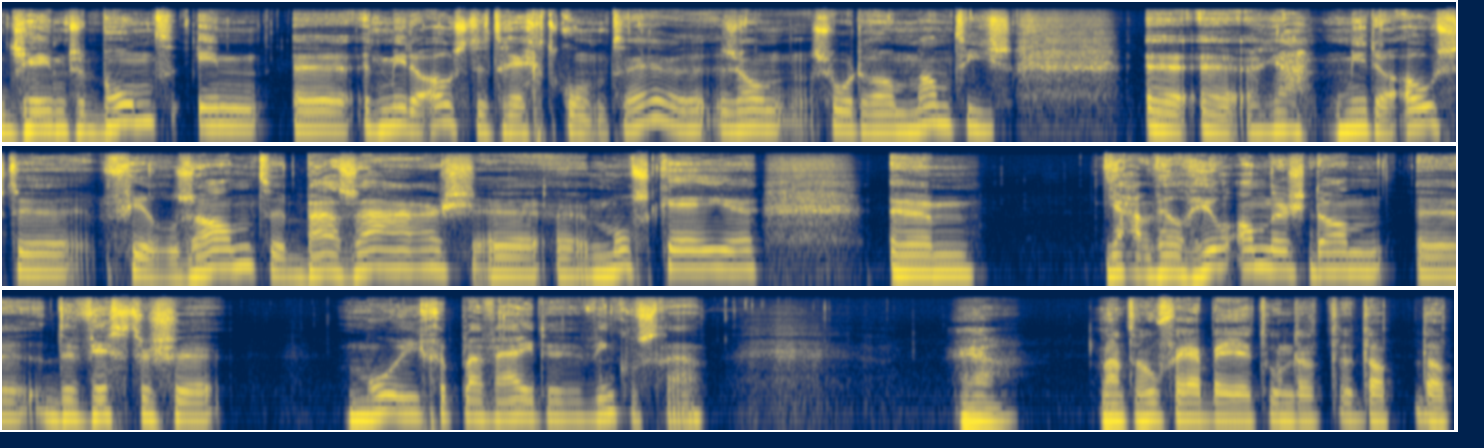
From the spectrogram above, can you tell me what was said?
James Bond in het Midden-Oosten terechtkomt. Zo'n soort romantisch ja, Midden-Oosten, veel zand, bazaars, moskeeën. Um, ja, wel heel anders dan de westerse mooi geplaveide winkelstraat. Ja, want hoe ver ben je toen dat, dat, dat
